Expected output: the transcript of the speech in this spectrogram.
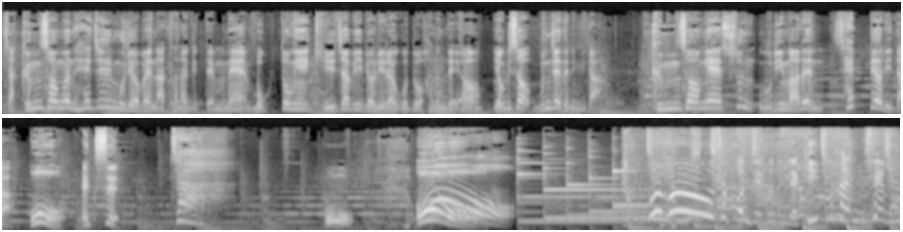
자, 금성은 해질 무렵에 나타나기 때문에 목동의 길잡이별이라고도 하는데요. 여기서 문제 드립니다. 금성의 순 우리말은 샛별이다. O, X. 자. 오. 오! 우후! 첫 번째 도전자 김한샘님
